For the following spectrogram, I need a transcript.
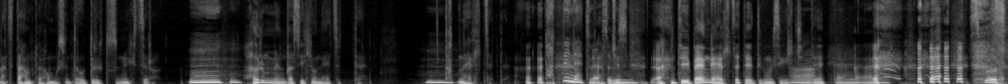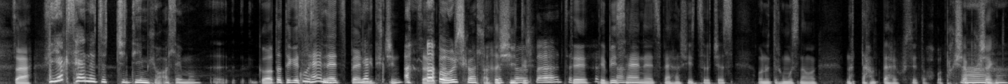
надтай хамт байх хүмүүсэнтэй өдөр өгдсөн нэгцээр. 20 мянгаас илүү найзуудтай. Татны харилцаатай. Татны найзууд. Тий, байнга харилцаатай байдаг хүмүүсийг хэлж чинь тий. Байнга. Эсвэл за. Яг сайн найзууд чинь тийм их олон юм уу? Гэхдээ одоо тэгээ сайн найз байна гэдэг чинь. За өөр шиг болох. Одоо шийдвэр. Тий. Тэгээ би сайн найз байхаа шийдсэн учраас өнөөдөр хүмүүс намайг надтай хамт байхыг хүсээд байгаа байхгүй багшаа багшаа гэдэг.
